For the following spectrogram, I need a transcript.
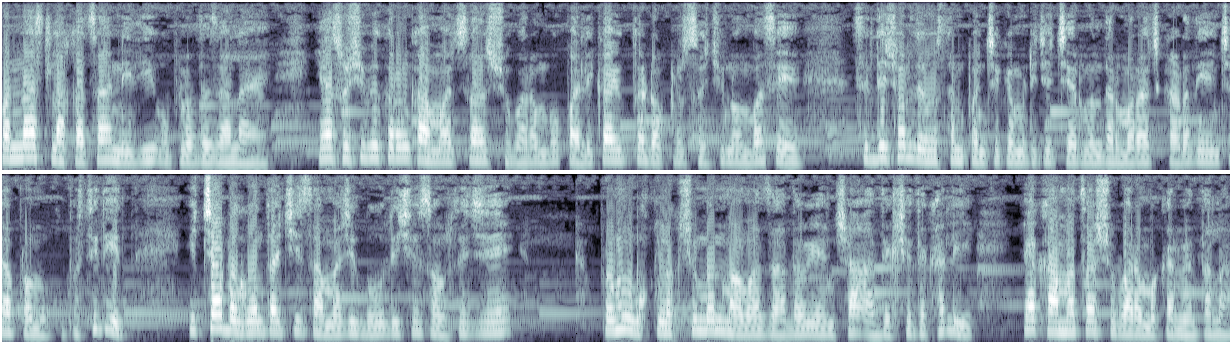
पन्नास लाखाचा निधी उपलब्ध झाला आहे. या सुशोभीकरण कामाचा शुभारंभ पालिका आयुक्त डॉक्टर सचिन ओंबासे सिद्धेश्वर देवस्थान पंच कमिटीचे चेअरमन धर्मराज काडद यांच्या प्रमुख उपस्थितीत इच्छा भगवंताची सामाजिक बहुउद्देशीय संस्थेचे प्रमुख लक्ष्मण मामा जाधव यांच्या अध्यक्षतेखाली या कामाचा शुभारंभ करण्यात आला.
